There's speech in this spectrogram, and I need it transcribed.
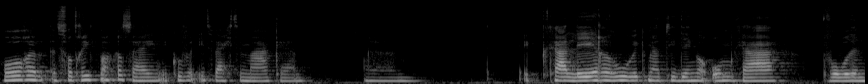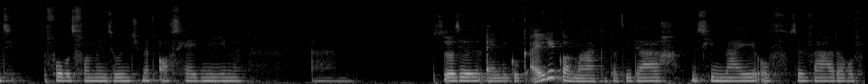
Horen, het verdriet mag er zijn, ik hoef het niet weg te maken. Um, ik ga leren hoe ik met die dingen omga. Bijvoorbeeld in het voorbeeld van mijn zoontje met afscheid nemen. Um, zodat hij het uiteindelijk ook eigen kan maken. Dat hij daar misschien mij of zijn vader of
